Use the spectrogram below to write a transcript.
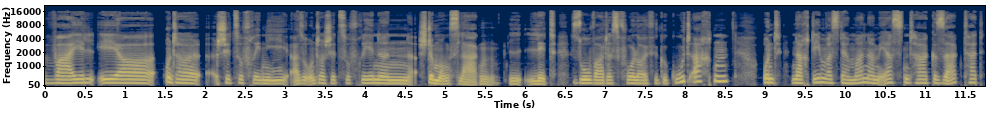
weil er unter Schizophrenie, also unter schizophrenen Stimmungslagen litt. So war das vorläufige Gutachten. Und nach dem, was der Mann am ersten Tag gesagt hat,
